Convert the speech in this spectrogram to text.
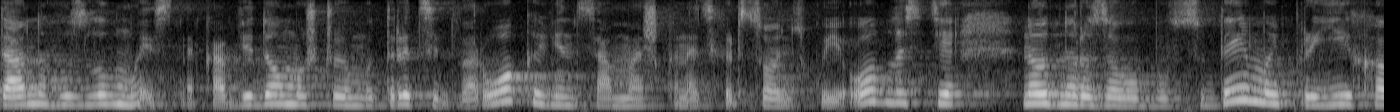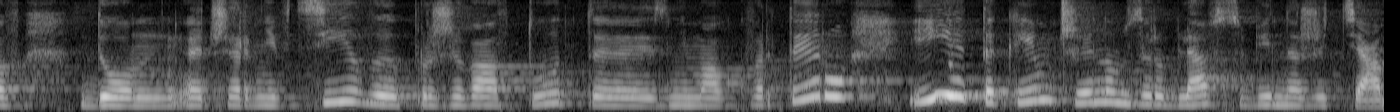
даного зловмисника. Відомо, що йому 32 роки. Він сам мешканець Херсонської області, неодноразово був судимий, приїхав до Чернівців, е, проживав тут, е, знімав квартиру і таким чином заробляв собі на життя.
